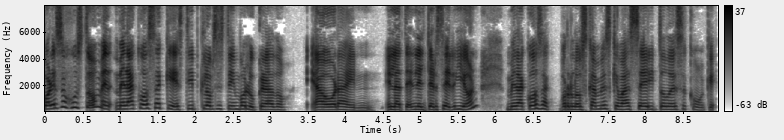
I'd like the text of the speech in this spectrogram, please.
por eso justo me, me da cosa que Steve Klops esté involucrado ahora en, en, la, en el tercer guion, me da cosa por los cambios que va a hacer y todo eso, como que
